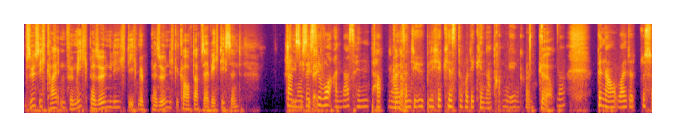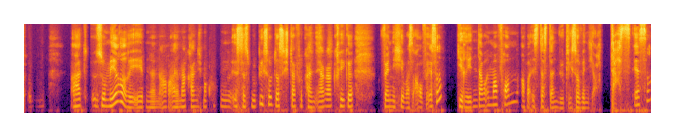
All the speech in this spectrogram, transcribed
Süßigkeiten für mich persönlich, die ich mir persönlich gekauft habe, sehr wichtig sind, Dann muss ich ich sie sie weg. woanders hinpacken, Genau. als in die übliche Kiste, wo die Kinder dran gehen können. Genau. Ne? Genau, weil das hat so mehrere Ebenen. Auch einmal kann ich mal gucken, ist das wirklich so, dass ich dafür keinen Ärger kriege, wenn ich hier was aufesse? Die reden da immer von, aber ist das dann wirklich so, wenn ich auch das esse,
